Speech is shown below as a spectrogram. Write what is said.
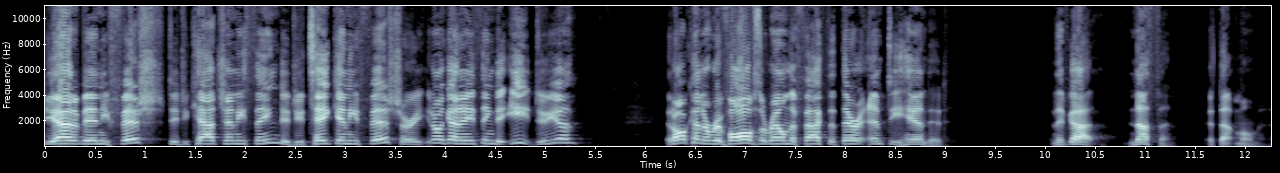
do you have any fish? Did you catch anything? Did you take any fish? Or you don't got anything to eat, do you? It all kind of revolves around the fact that they're empty handed and they've got nothing at that moment.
